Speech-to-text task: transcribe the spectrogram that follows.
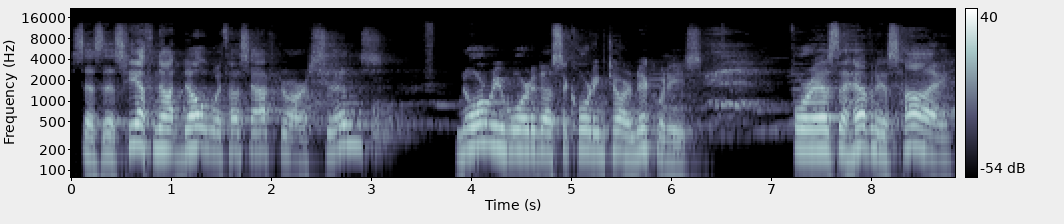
says this He hath not dealt with us after our sins, nor rewarded us according to our iniquities. For as the heaven is high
